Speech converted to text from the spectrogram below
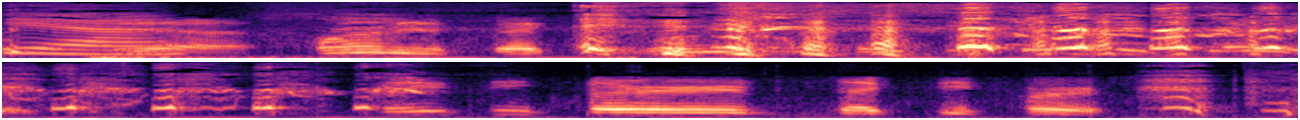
Yeah. Yeah, fun is sexy. Safety third. Sexy first.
